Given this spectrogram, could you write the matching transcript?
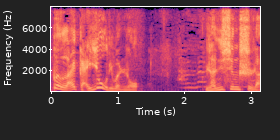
本来该有的温柔。人性使然，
